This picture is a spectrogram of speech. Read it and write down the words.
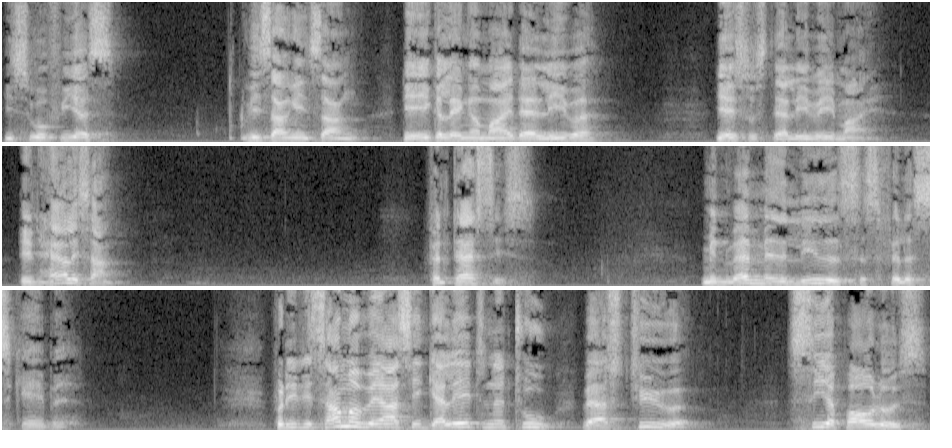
i 87, vi sang en sang, det er ikke længere mig, der lever, Jesus, der lever i mig. Det er en herlig sang. Fantastisk. Men hvad med lidelsesfællesskabet? Fordi det samme vers i Galaterne 2, vers 20, siger Paulus,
